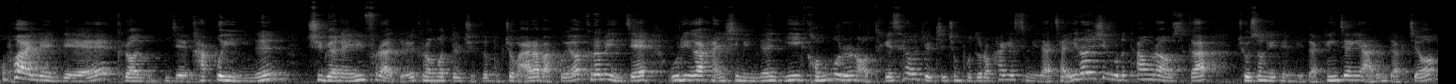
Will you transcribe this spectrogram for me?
호프 아일랜드에 그런 이제 갖고 있는 주변의 인프라들 그런 것들 지금 좀 알아봤고요. 그러면 이제 우리가 관심 있는 이 건물은 어떻게 세워질지 좀 보도록 하겠습니다. 자 이런 식으로 타운하우스가 조성이 됩니다. 굉장히 아름답죠.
